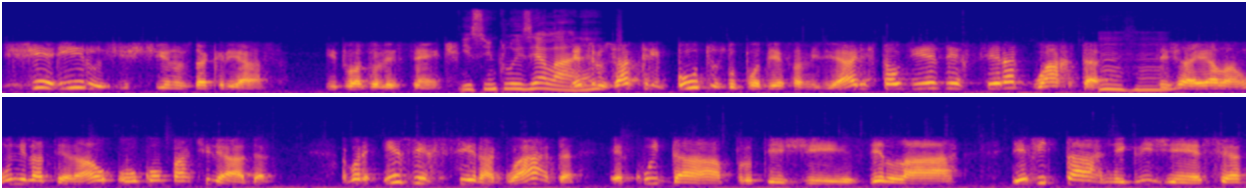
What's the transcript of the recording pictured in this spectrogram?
de gerir os destinos da criança e do adolescente. Isso inclui zelar, Entre né? os atributos do poder familiar está o de exercer a guarda, uhum. seja ela unilateral ou compartilhada. Agora, exercer a guarda é cuidar, proteger, zelar, evitar negligência,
